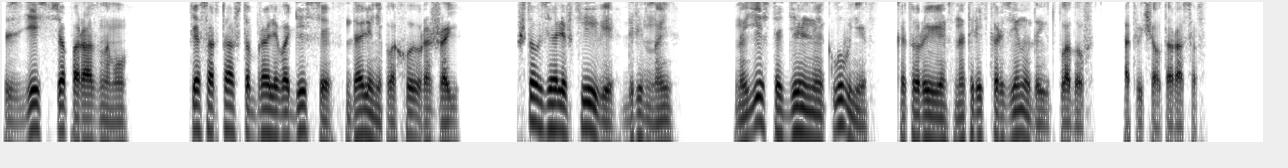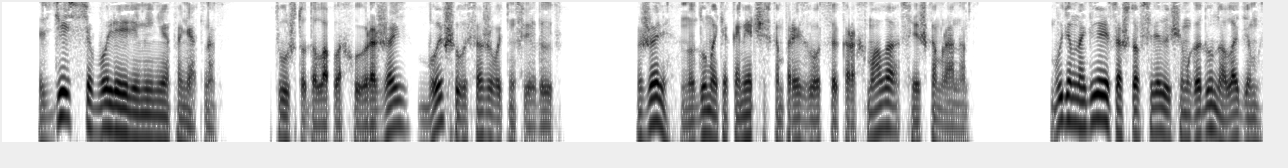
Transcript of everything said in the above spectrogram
«Здесь все по-разному. Те сорта, что брали в Одессе, дали неплохой урожай. Что взяли в Киеве — дрянной. Но есть отдельные клубни, которые на треть корзины дают плодов», — отвечал Тарасов. «Здесь все более или менее понятно. Ту, что дала плохой урожай, больше высаживать не следует». Жаль, но думать о коммерческом производстве крахмала слишком рано. Будем надеяться, что в следующем году наладим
